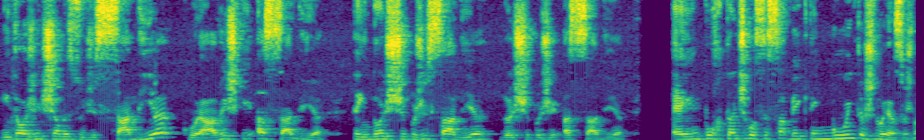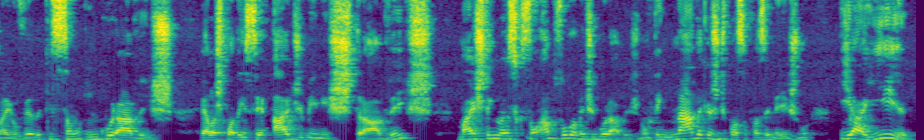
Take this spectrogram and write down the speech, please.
Então a gente chama isso de sadhya, curáveis, e asadhya. Tem dois tipos de sadhya, dois tipos de asadhya. É importante você saber que tem muitas doenças na Ayurveda que são incuráveis. Elas podem ser administráveis, mas tem doenças que são absolutamente incuráveis. Não tem nada que a gente possa fazer mesmo. E aí,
